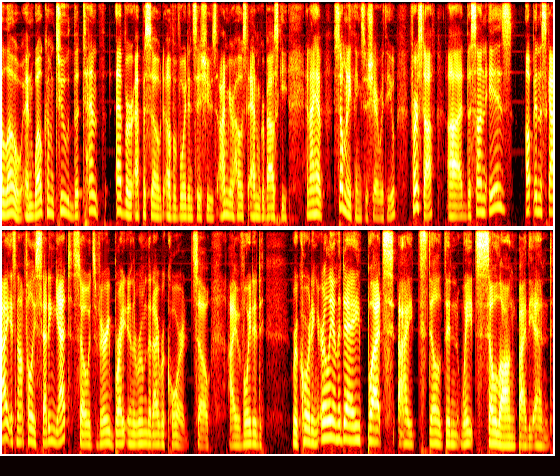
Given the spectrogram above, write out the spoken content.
hello, and welcome to the 10th ever episode of Avoidance Issues. I'm your host, Adam Grabowski, and I have so many things to share with you. First off, uh, the sun is up in the sky. It's not fully setting yet, so it's very bright in the room that I record. So I avoided recording early in the day, but I still didn't wait so long by the end.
